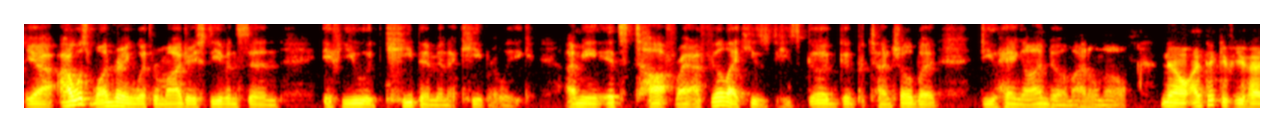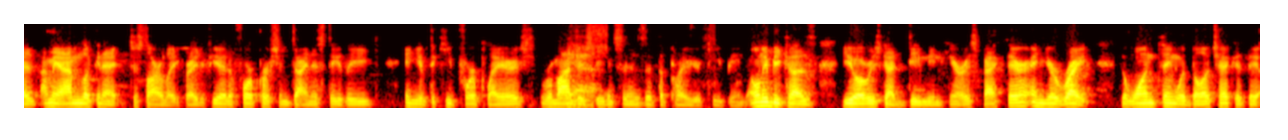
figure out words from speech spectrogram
Yeah, I was wondering with Rhamondre Stevenson if you would keep him in a keeper league. I mean, it's tough, right? I feel like he's he's good, good potential, but do you hang on to him? I don't know. No, I think if you had, I mean, I'm looking at just our league, right? If you had a four person dynasty league and you have to keep four players, Rhamondre Yeah. Stevenson is the player you're keeping, only because you always got Damien Harris back there. And you're right. The one thing with Belichick is they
